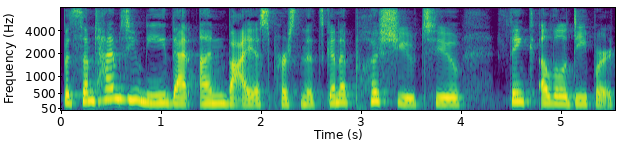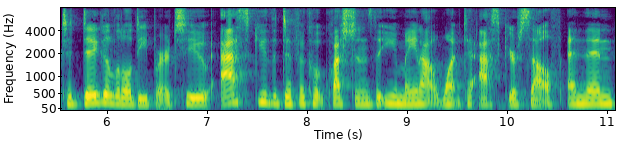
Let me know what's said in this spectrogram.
But sometimes you need that unbiased person that's going to push you to think a little deeper, to dig a little deeper, to ask you the difficult questions that you may not want to ask yourself, and then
